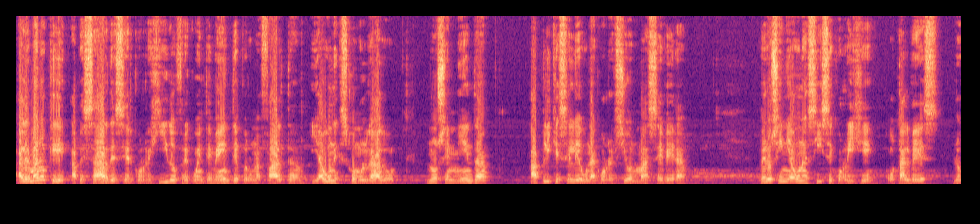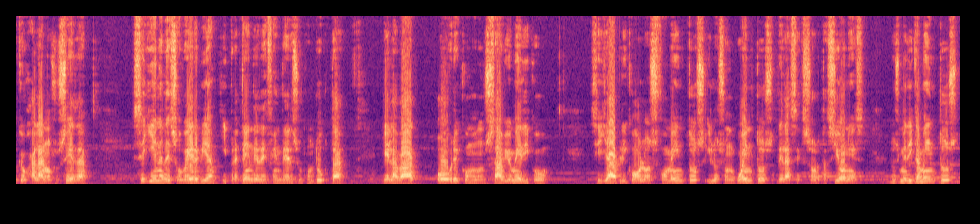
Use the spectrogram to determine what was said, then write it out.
Al hermano que, a pesar de ser corregido frecuentemente por una falta y aún excomulgado, no se enmienda, aplíquesele una corrección más severa. Pero si ni aún así se corrige, o tal vez, lo que ojalá no suceda, se llena de soberbia y pretende defender su conducta, el abad obre como un sabio médico. Si ya aplicó los fomentos y los ungüentos de las exhortaciones, los medicamentos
